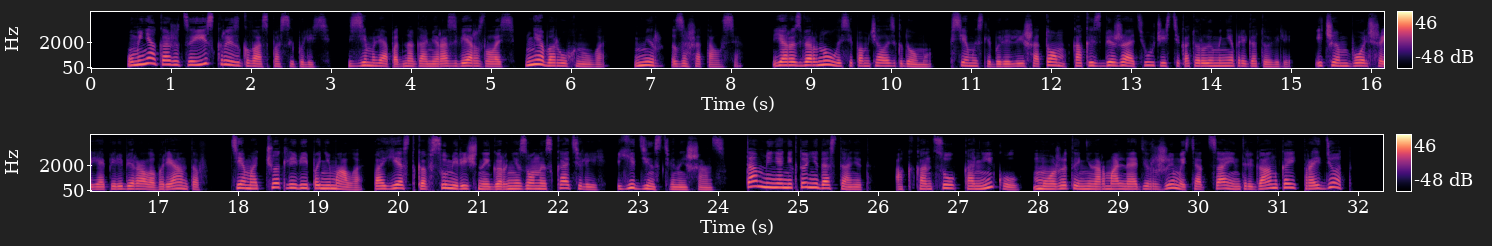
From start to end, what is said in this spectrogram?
У меня, кажется, искры из глаз посыпались. Земля под ногами разверзлась, небо рухнуло, Мир зашатался. Я развернулась и помчалась к дому. Все мысли были лишь о том, как избежать участи, которую мне приготовили. И чем больше я перебирала вариантов, тем отчетливее понимала, поездка в сумеречный гарнизон искателей — единственный шанс. Там меня никто не достанет, а к концу каникул, может, и ненормальная одержимость отца интриганкой пройдет.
